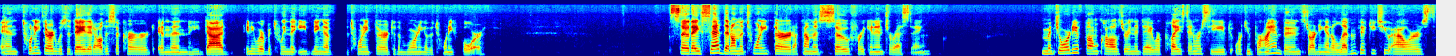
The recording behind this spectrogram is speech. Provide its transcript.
And 23rd was the day that all this occurred. And then he died anywhere between the evening of the 23rd to the morning of the 24th. So they said that on the 23rd, I found this so freaking interesting. The majority of phone calls during the day were placed and received or to Brian Boone starting at 11:52 hours,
